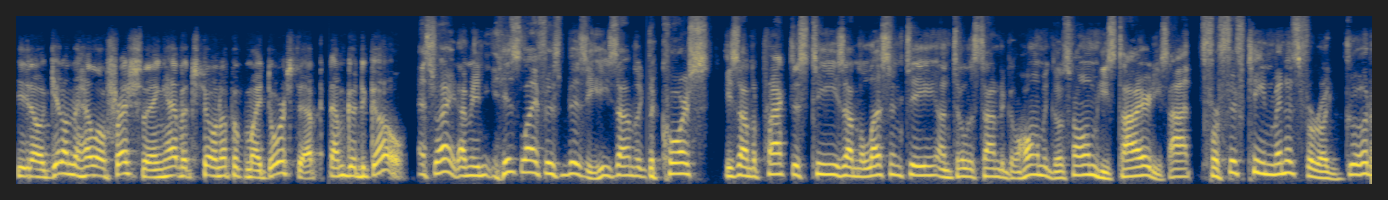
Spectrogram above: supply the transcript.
You know, get on the Hello Fresh thing, have it shown up at my doorstep, I'm good to go. That's right. I mean, his life is busy. He's on the, the course, he's on the practice tee, he's on the lesson tee until it's time to go home. He goes home, he's tired, he's hot. For 15 minutes for a good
